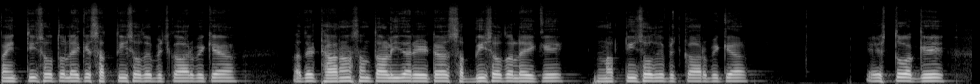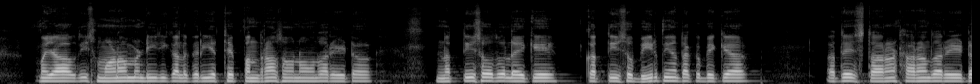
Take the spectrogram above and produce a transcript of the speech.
3500 ਤੋਂ ਲੈ ਕੇ 3700 ਦੇ ਵਿਚਕਾਰ ਵਿਕਿਆ। ਅਤੇ 1847 ਦਾ ਰੇਟ 2600 ਤੋਂ ਲੈ ਕੇ 2900 ਦੇ ਵਿਚਕਾਰ ਵਿਕਿਆ। ਇਸ ਤੋਂ ਅੱਗੇ ਪੰਜਾਬ ਦੀ ਸਮਾਣਾ ਮੰਡੀ ਦੀ ਗੱਲ ਕਰੀਏ, ਇੱਥੇ 1509 ਦਾ ਰੇਟ 2900 ਤੋਂ ਲੈ ਕੇ 3120 ਰੁਪਏ ਤੱਕ ਵਿਕਿਆ ਅਤੇ 17 18 ਦਾ ਰੇਟ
